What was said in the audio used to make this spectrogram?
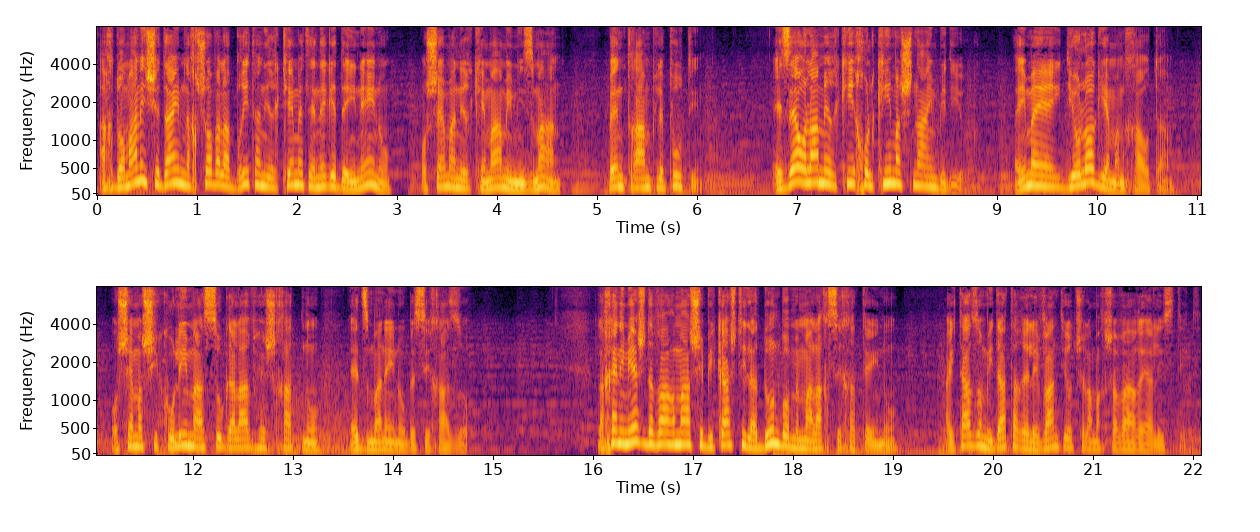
אך דומני שדי אם נחשוב על הברית הנרקמת לנגד עינינו, או שמא נרקמה ממזמן, בין טראמפ לפוטין. איזה עולם ערכי חולקים השניים בדיוק? האם האידיאולוגיה מנחה אותם? או שמא שיקולים מהסוג עליו השחטנו את זמננו בשיחה זו. לכן אם יש דבר מה שביקשתי לדון בו במהלך שיחתנו, הייתה זו מידת הרלוונטיות של המחשבה הריאליסטית.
